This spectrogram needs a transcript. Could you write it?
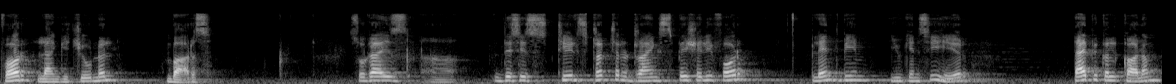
for longitudinal bars. So guys uh, this is steel structure drawing specially for plinth beam you can see here typical column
